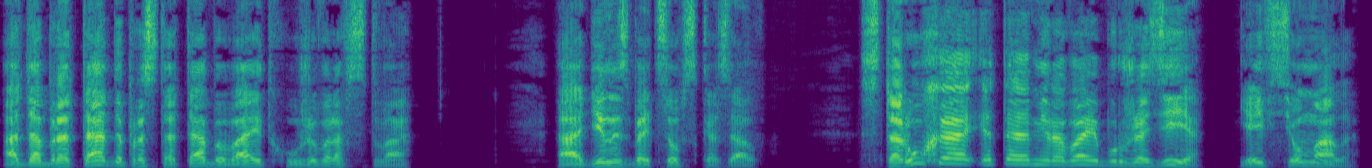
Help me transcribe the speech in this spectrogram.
А доброта да простота бывает хуже воровства. А один из бойцов сказал, «Старуха — это мировая буржуазия, ей все мало.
